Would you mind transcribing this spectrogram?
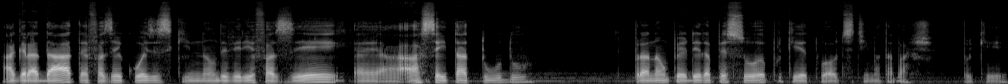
agradar, até fazer coisas que não deveria fazer, é, aceitar tudo para não perder a pessoa, porque a tua autoestima tá baixa, porque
